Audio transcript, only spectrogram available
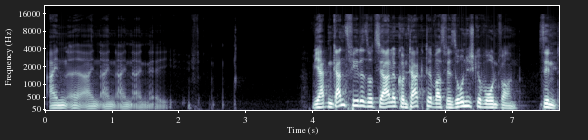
ein, äh, ein, ein, ein, ein äh, wir hatten ganz viele soziale Kontakte, was wir so nicht gewohnt waren, sind.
